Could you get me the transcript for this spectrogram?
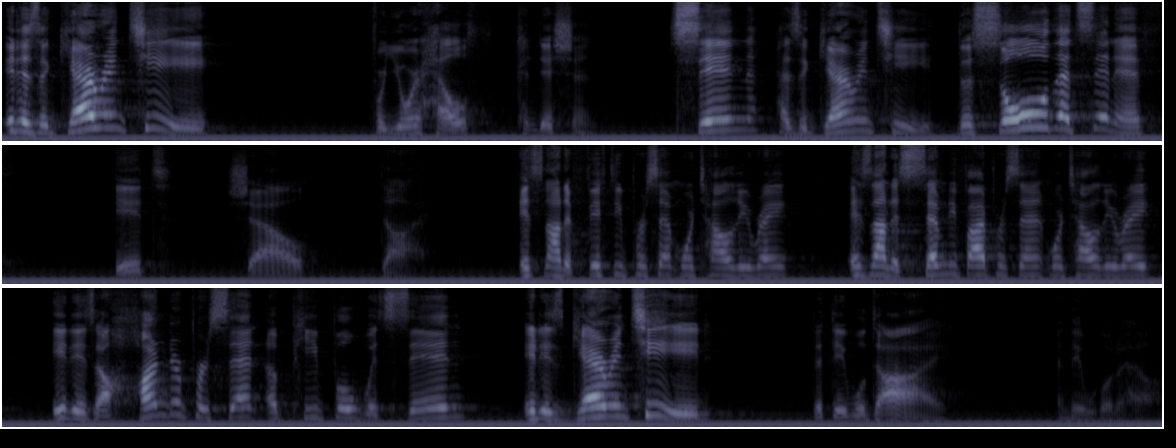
It is a guarantee for your health condition. Sin has a guarantee. The soul that sinneth, it shall die. It's not a 50% mortality rate. It's not a 75% mortality rate. It is 100% of people with sin. It is guaranteed that they will die and they will go to hell.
